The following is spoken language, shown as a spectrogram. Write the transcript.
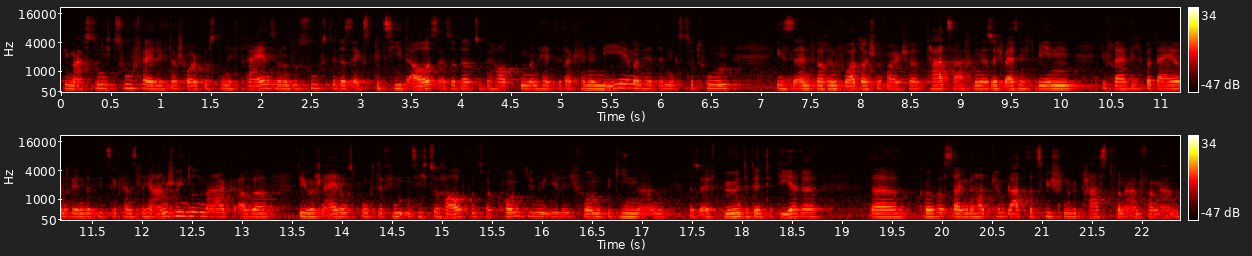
die machst du nicht zufällig, da stolperst du nicht rein, sondern du suchst dir das explizit aus. Also dazu behaupten, man hätte da keine Nähe, man hätte nichts zu tun, ist einfach ein Vortäuschen falscher Tatsachen. Also ich weiß nicht, wen die Freiheitliche Partei und wen der Vizekanzler hier anschwindeln mag, aber die Überschneidungspunkte finden sich zuhauf und zwar kontinuierlich von Beginn an. Also FPÖ und Identitäre, da kann man fast sagen, da hat kein Blatt dazwischen gepasst von Anfang an.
